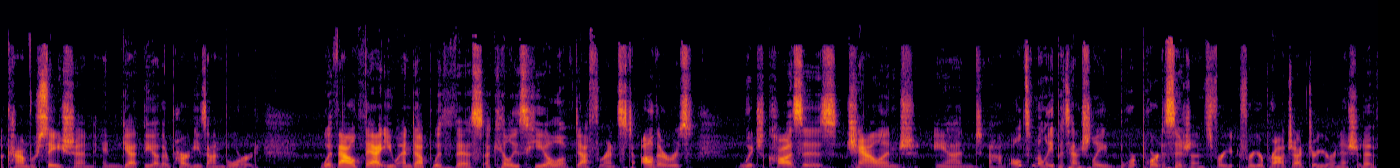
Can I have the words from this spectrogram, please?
a conversation and get the other parties on board. Without that, you end up with this Achilles heel of deference to others, which causes challenge and um, ultimately potentially poor, poor decisions for, for your project or your initiative.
